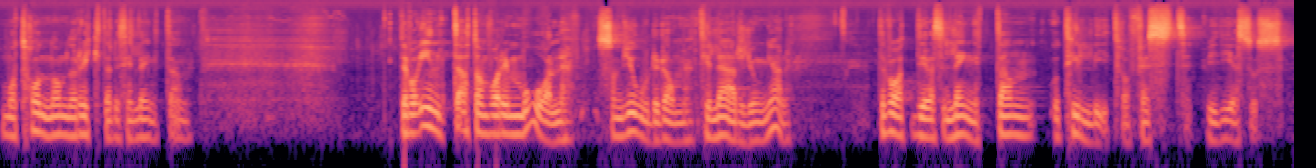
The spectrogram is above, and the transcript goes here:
Mot honom de riktade sin längtan. Det var inte att de var i mål som gjorde dem till lärjungar. Det var att deras längtan och tillit var fäst vid Jesus.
